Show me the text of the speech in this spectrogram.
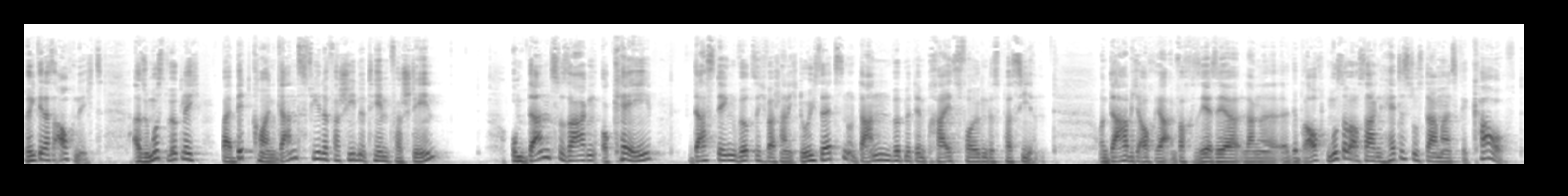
bringt dir das auch nichts. Also du musst wirklich bei Bitcoin ganz viele verschiedene Themen verstehen, um dann zu sagen, okay, das Ding wird sich wahrscheinlich durchsetzen und dann wird mit dem Preis Folgendes passieren. Und da habe ich auch ja einfach sehr, sehr lange äh, gebraucht. Muss aber auch sagen, hättest du es damals gekauft,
